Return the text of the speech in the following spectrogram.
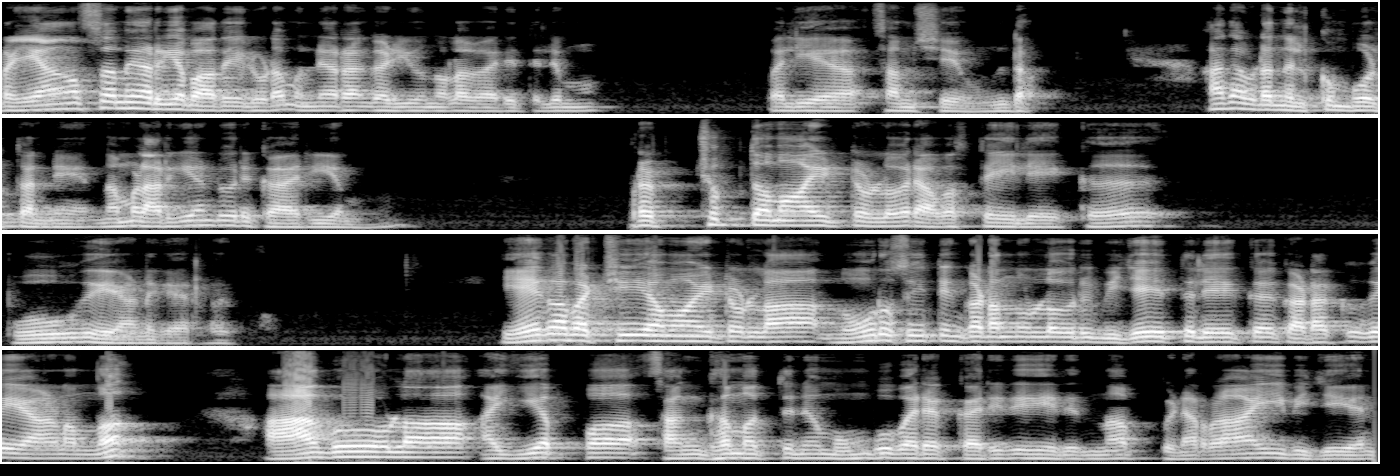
പ്രയാസമേറിയ പാതയിലൂടെ മുന്നേറാൻ കഴിയുമെന്നുള്ള കാര്യത്തിലും വലിയ സംശയമുണ്ട്. അതവിടെ നിൽക്കുമ്പോൾ തന്നെ നമ്മൾ അറിയേണ്ട ഒരു കാര്യം പ്രക്ഷുബ്ധമായിട്ടുള്ള ഒരവസ്ഥയിലേക്ക് പോവുകയാണ് കേരളം ഇപ്പോൾ ഏകപക്ഷീയമായിട്ടുള്ള നൂറ് സീറ്റും കടന്നുള്ള ഒരു വിജയത്തിലേക്ക് കടക്കുകയാണെന്ന് ആഗോള അയ്യപ്പ സംഗമത്തിന് മുമ്പ് വരെ കരുതിയിരുന്ന പിണറായി വിജയൻ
